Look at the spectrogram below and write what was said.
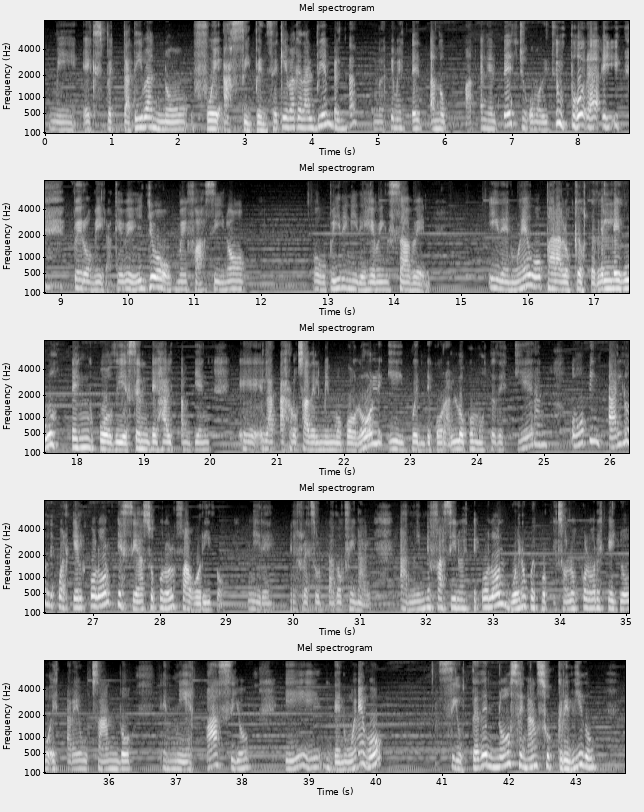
Mi expectativa no fue así. Pensé que iba a quedar bien, ¿verdad? No es que me esté dando pata en el pecho, como dicen por ahí. Pero mira, qué bello, me fascinó. Opinen y déjenme saber. Y de nuevo, para los que a ustedes les gusten, pudiesen dejar también eh, la carroza del mismo color y pues decorarlo como ustedes quieran o pintarlo de cualquier color que sea su color favorito. Mire el resultado final. A mí me fascinó este color, bueno pues porque son los colores que yo estaré usando en mi espacio y de nuevo, si ustedes no se han suscribido,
